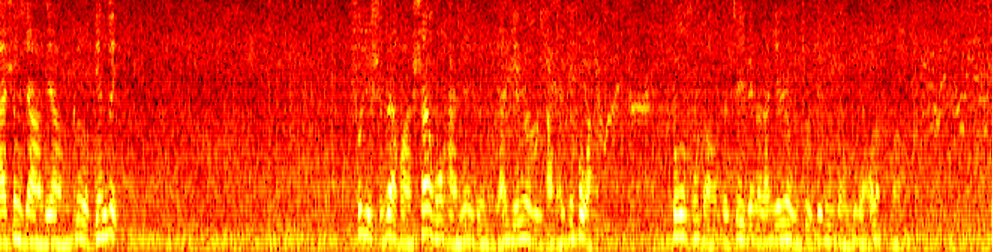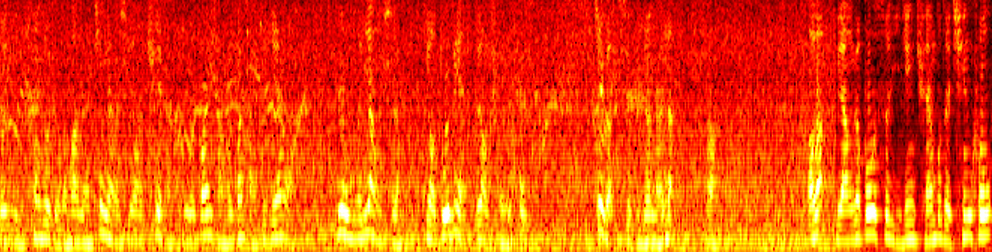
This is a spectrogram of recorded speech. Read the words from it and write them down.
还剩下两个编队。说句实在话，珊瑚海那个拦截任务打完之后啊，中途岛的这边的拦截任务就觉得有点无聊了啊。所以创作者的话呢，尽量是要确保这个关卡和关卡之间啊，任务的样式啊要多变，不要重复，这个是比较难的啊。好了，两个波次已经全部的清空。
